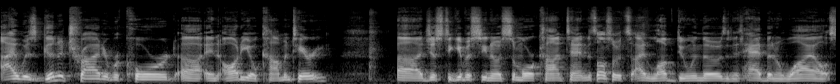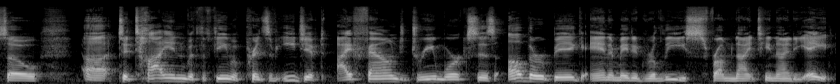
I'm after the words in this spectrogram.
I was gonna try to record uh, an audio commentary. Uh, just to give us, you know, some more content. It's also, it's I love doing those, and it had been a while. So, uh, to tie in with the theme of Prince of Egypt, I found DreamWorks' other big animated release from 1998,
